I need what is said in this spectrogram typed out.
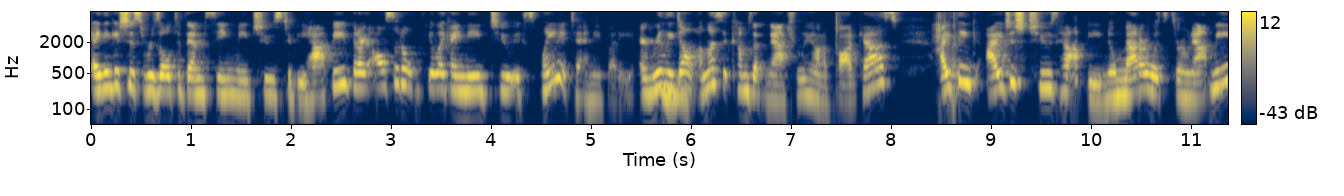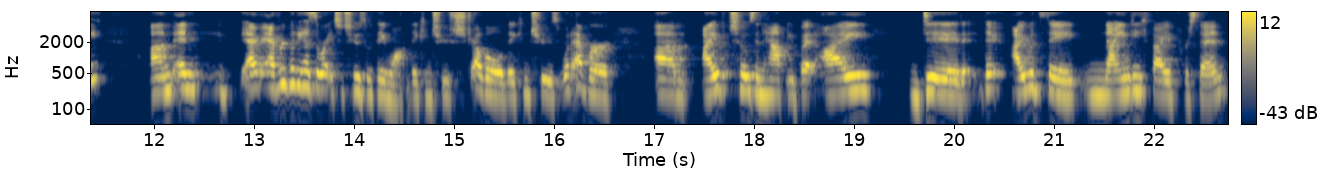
I think it's just a result of them seeing me choose to be happy. But I also don't feel like I need to explain it to anybody. I really mm-hmm. don't, unless it comes up naturally on a podcast. I think I just choose happy no matter what's thrown at me. Um, and everybody has the right to choose what they want. They can choose struggle, they can choose whatever. Um, I've chosen happy, but I did, there, I would say 95%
